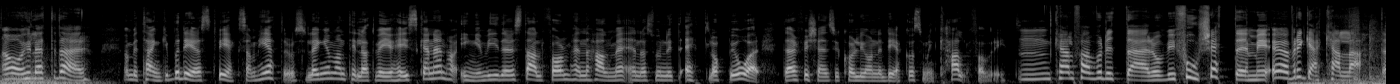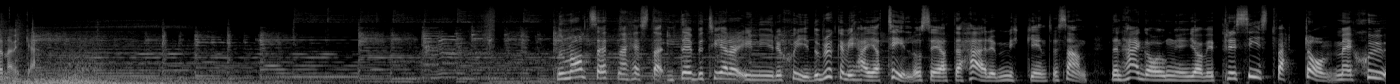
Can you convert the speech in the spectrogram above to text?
Ja, hur lätt det där? Ja, med tanke på deras tveksamheter och så lägger man till att Veijo Heiskanen har ingen vidare stallform. Henne Halme endast vunnit ett lopp i år. Därför känns ju Corleone DK som en kall favorit. Mm, kall favorit där och vi fortsätter med övriga kalla denna vecka. Normalt sett när hästar debuterar i ny regi då brukar vi haja till och säga att det här är mycket intressant. Den här gången gör vi precis tvärtom med sju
